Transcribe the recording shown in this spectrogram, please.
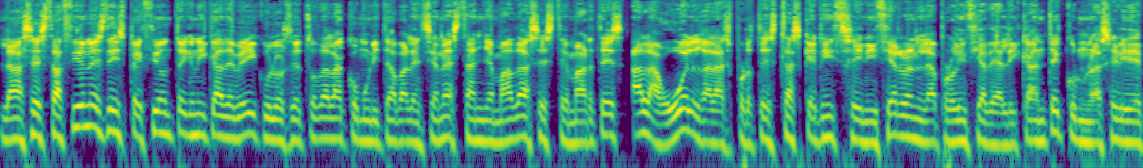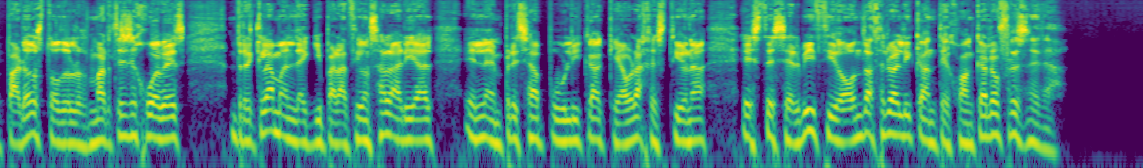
Las estaciones de inspección técnica de vehículos de toda la comunidad valenciana están llamadas este martes a la huelga. Las protestas que se iniciaron en la provincia de Alicante con una serie de paros todos los martes y jueves reclaman la equiparación salarial en la empresa pública que ahora gestiona este servicio. Onda Cero Alicante, Juan Carlos Fresneda.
